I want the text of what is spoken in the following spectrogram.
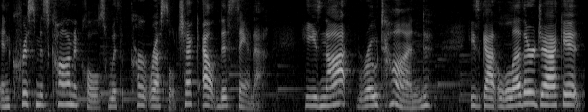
in Christmas Chronicles with Kurt Russell. Check out this Santa. He's not rotund. He's got leather jacket,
